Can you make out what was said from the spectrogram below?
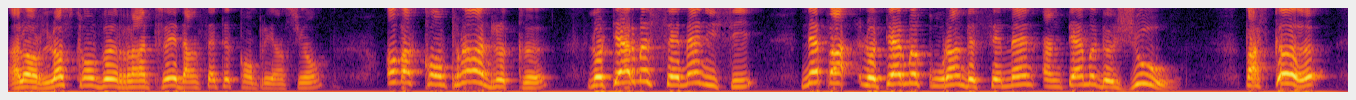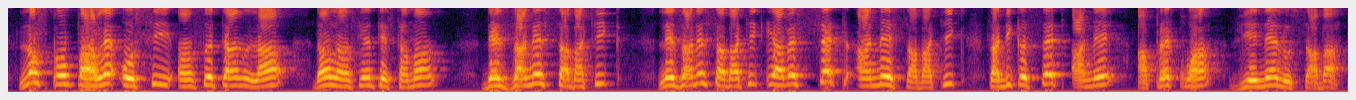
Alors, lorsqu'on veut rentrer dans cette compréhension, on va comprendre que le terme semaine ici n'est pas le terme courant de semaine en termes de jour. Parce que lorsqu'on parlait aussi en ce temps-là, dans l'Ancien Testament, des années sabbatiques, les années sabbatiques, il y avait sept années sabbatiques, ça dit que sept années après quoi venait le sabbat.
